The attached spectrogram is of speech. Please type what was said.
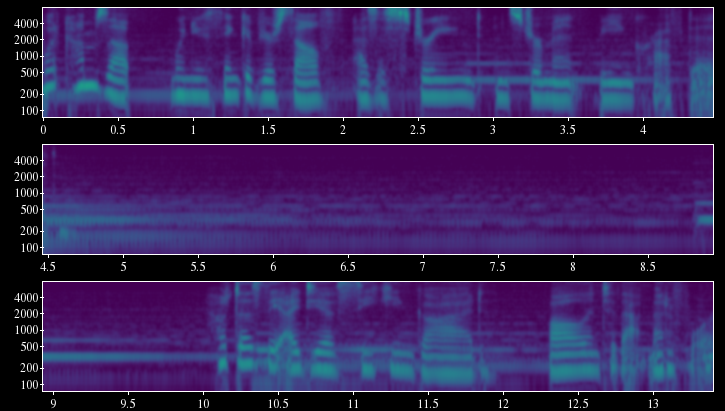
What comes up when you think of yourself as a stringed instrument being crafted? How does the idea of seeking God fall into that metaphor?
